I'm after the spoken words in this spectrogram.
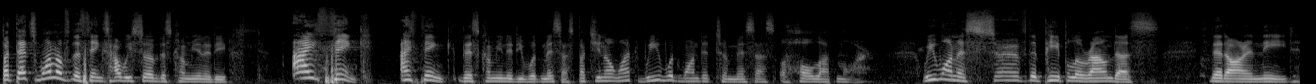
but that's one of the things how we serve this community. I think, I think this community would miss us, but you know what? We would want it to miss us a whole lot more. We want to serve the people around us that are in need.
